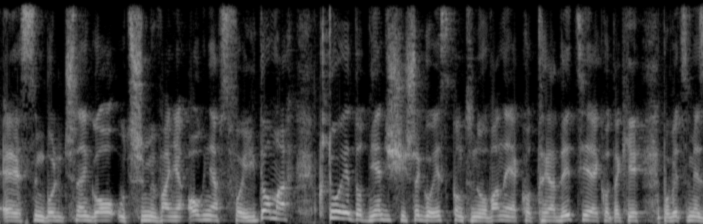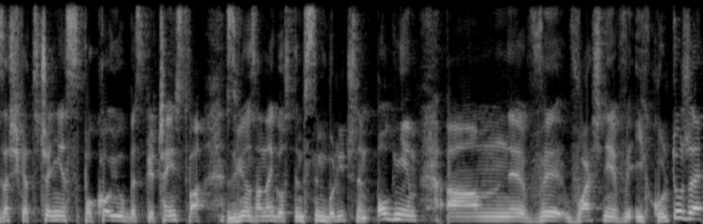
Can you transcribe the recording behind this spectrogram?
e, symbolicznego utrzymywania ognia w swoich domach, które do dnia dzisiejszego jest kontynuowane jako tradycja, jako takie powiedzmy zaświadczenie spokoju, bezpieczeństwa związanego z tym symbolicznym ogniem w, właśnie w ich kulturze,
